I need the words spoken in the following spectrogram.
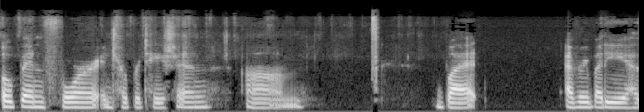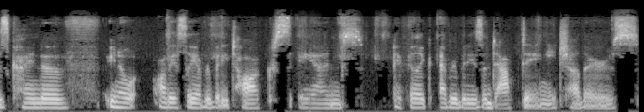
open for interpretation. Um, but everybody has kind of, you know, obviously everybody talks and I feel like everybody's adapting each other's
